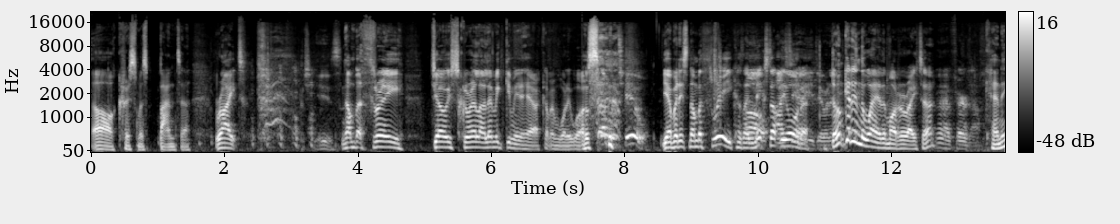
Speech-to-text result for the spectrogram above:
Oh, Christmas banter. Right. Jeez. Number three, Joey Scarillo. Let me give me here. I can't remember what it was. Number two. yeah, but it's number three because I Oh, mixed up I the see how order. you're doing it. Don't get in the way of the moderator, Uh, fair enough. Kenny.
